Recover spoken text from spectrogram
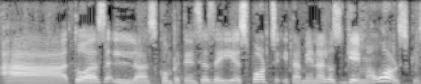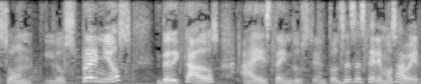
a todas las competencias de eSports y también a los Game Awards, que son los premios dedicados a esta industria. Entonces esperemos a ver.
